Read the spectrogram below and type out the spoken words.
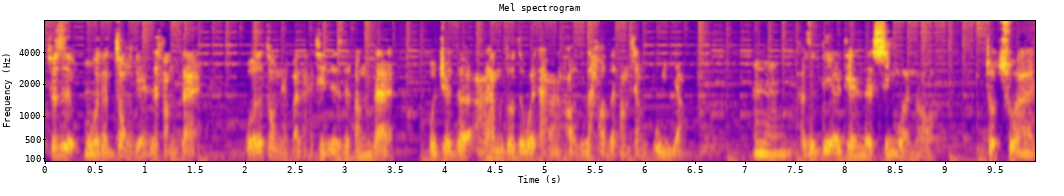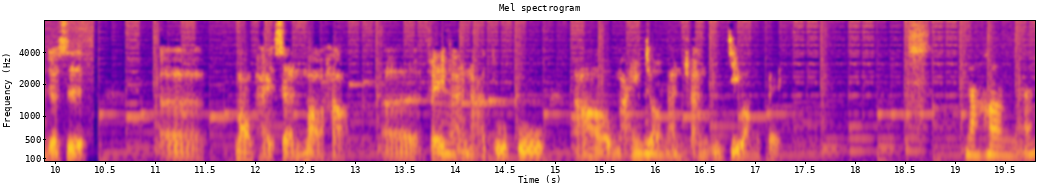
就是我的重点是放在、嗯、我的重点本来其实是放在，我觉得啊，他们都是为台湾好，只是好的方向不一样。嗯。可是第二天的新闻哦，就出来了，就是、嗯、呃冒牌生冒号，呃非凡拿独孤。嗯然后马英九反串以鸡王妃，然后呢？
